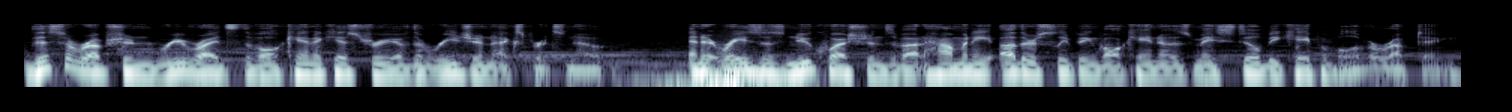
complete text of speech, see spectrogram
This eruption rewrites the volcanic history of the region, experts note, and it raises new questions about how many other sleeping volcanoes may still be capable of erupting.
